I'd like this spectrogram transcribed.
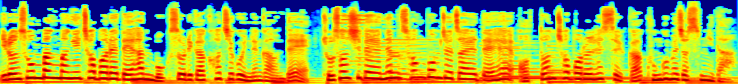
이런 솜방망이 처벌에 대한 목소리가 커지고 있는 가운데 조선시대에는 성범죄자에 대해 어떤 처벌을 했을까 궁금해졌습니다.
